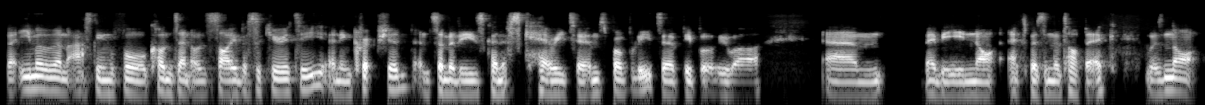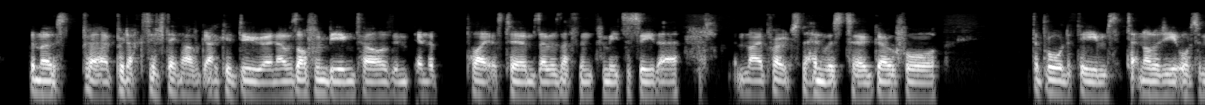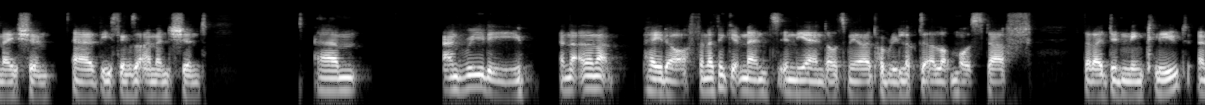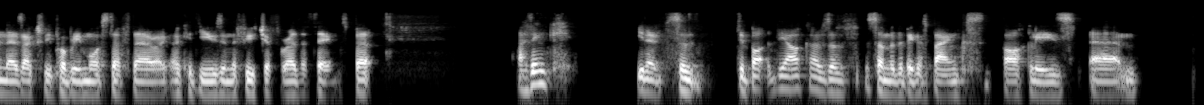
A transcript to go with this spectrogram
but emailing them asking for content on cybersecurity and encryption and some of these kind of scary terms, probably to people who are um, maybe not experts in the topic, was not the most uh, productive thing I, I, could do. And I was often being told in, in the politest terms, there was nothing for me to see there. My approach then was to go for the broader themes, technology, automation, uh, these things that I mentioned. Um, and really, and that, and that paid off. And I think it meant in the end, ultimately, I probably looked at a lot more stuff that I didn't include. And there's actually probably more stuff there I, I could use in the future for other things. But I think, you know, so the the archives of some of the biggest banks, Barclays, um,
